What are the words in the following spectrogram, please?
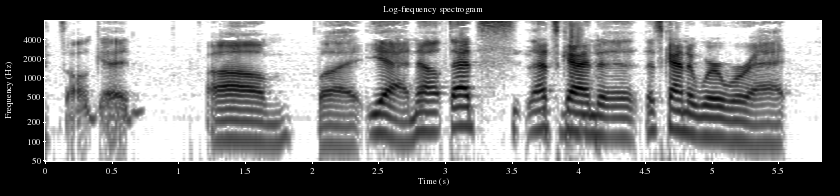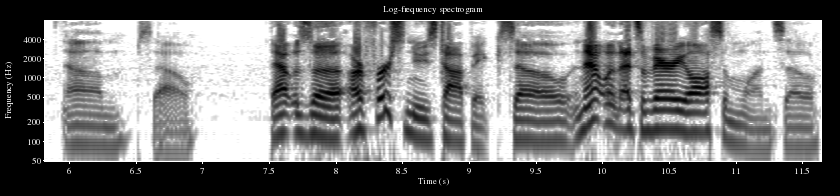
It's all good. Um, but yeah, no, that's that's kind of that's kind of where we're at. Um, so that was uh, our first news topic. So and that one that's a very awesome one. So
